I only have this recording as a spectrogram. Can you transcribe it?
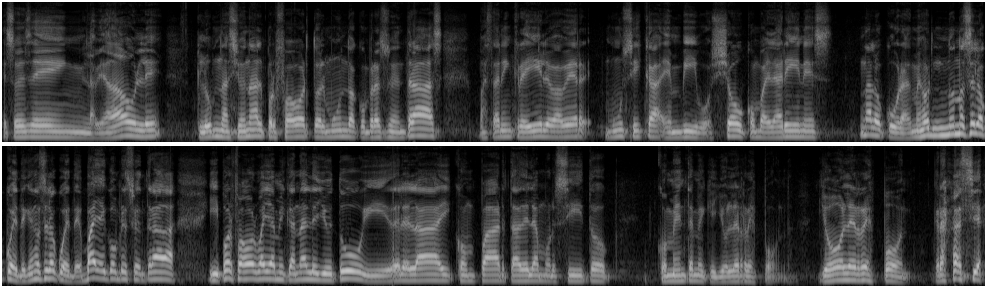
Eso es en la Vía Doble, Club Nacional, por favor, todo el mundo a comprar sus entradas. Va a estar increíble, va a haber música en vivo, show con bailarines, una locura. Mejor no, no se lo cuente, que no se lo cuente. Vaya y compre su entrada. Y por favor, vaya a mi canal de YouTube y dele like, comparta, dele amorcito. Coménteme que yo le respondo. Yo le respondo. Gracias.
